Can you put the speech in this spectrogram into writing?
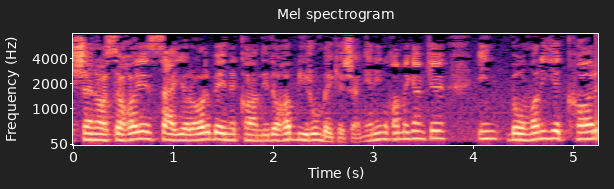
شناسه های سیاره ها رو بین کاندیداها بیرون بکشن. یعنی می‌خوام بگم که این به عنوان یک کار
